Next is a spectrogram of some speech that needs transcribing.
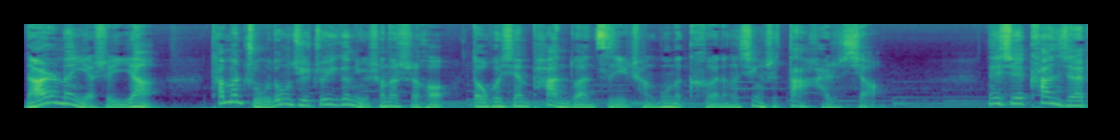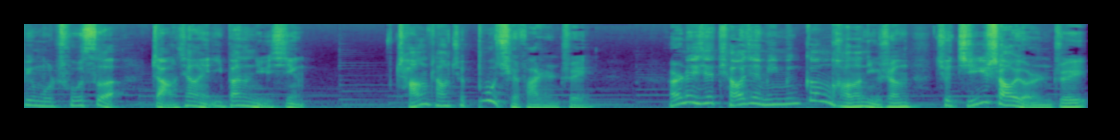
男人们也是一样，他们主动去追一个女生的时候，都会先判断自己成功的可能性是大还是小。那些看起来并不出色、长相也一般的女性，常常却不缺乏人追；而那些条件明明更好的女生，却极少有人追。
